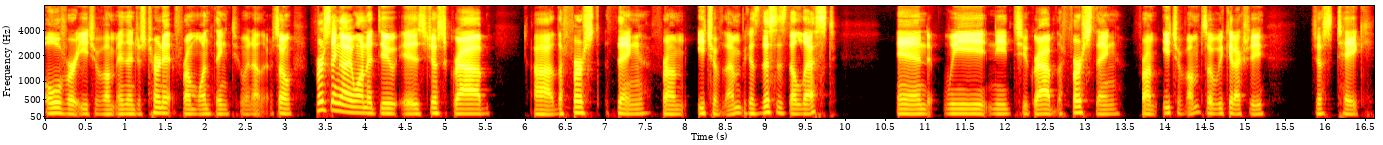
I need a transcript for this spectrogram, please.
over each of them and then just turn it from one thing to another. So first thing I want to do is just grab uh, the first thing from each of them because this is the list. And we need to grab the first thing from each of them. So we could actually just take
